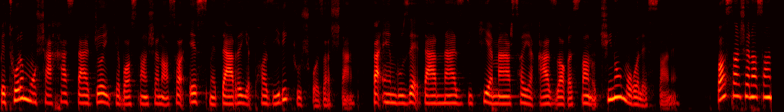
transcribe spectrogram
به طور مشخص در جایی که باستانشناسا اسم دره پازیریک روش گذاشتن. و امروزه در نزدیکی مرزهای قزاقستان و چین و مغولستانه. باستانشناسان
